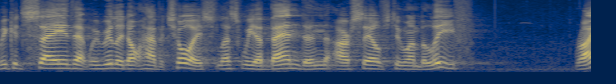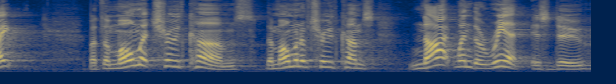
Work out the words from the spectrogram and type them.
we could say that we really don't have a choice lest we abandon ourselves to unbelief, right? But the moment truth comes, the moment of truth comes not when the rent is due,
